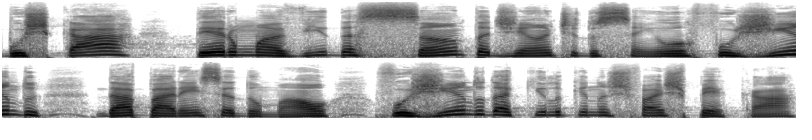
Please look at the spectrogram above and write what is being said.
buscar ter uma vida santa diante do Senhor, fugindo da aparência do mal, fugindo daquilo que nos faz pecar,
